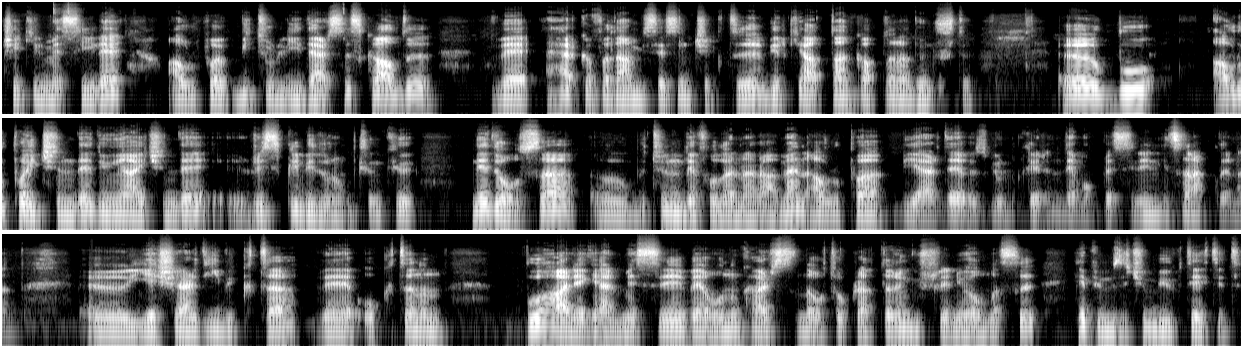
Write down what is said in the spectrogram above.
çekilmesiyle Avrupa bir tür lidersiz kaldı ve her kafadan bir sesin çıktığı bir kağıttan kaplana dönüştü. E, bu Avrupa içinde, dünya içinde riskli bir durum. Çünkü ne de olsa e, bütün defolarına rağmen Avrupa bir yerde özgürlüklerin, demokrasinin, insan haklarının e, yeşerdiği bir kıta ve o kıtanın bu hale gelmesi ve onun karşısında otokratların güçleniyor olması hepimiz için büyük tehdit.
